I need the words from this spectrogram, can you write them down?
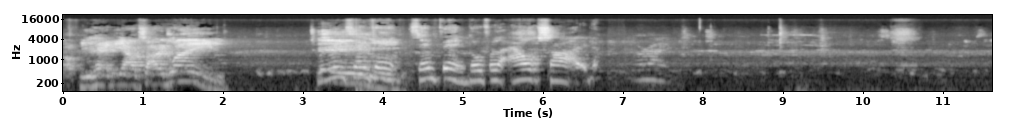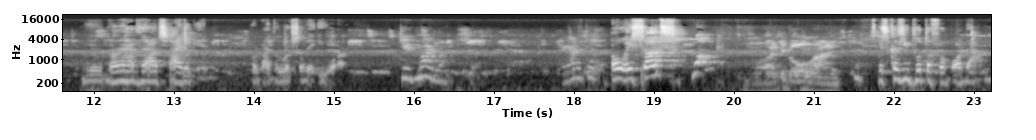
Oh, you had the outside lane. We're same thing. Same thing. Go for the outside. All right. You're gonna have the outside again. Or by the looks of it, you are. Dude, my run. sucks. I gotta. Oh, it sucks. What? Oh, at the goal line. It's because you put the football down.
